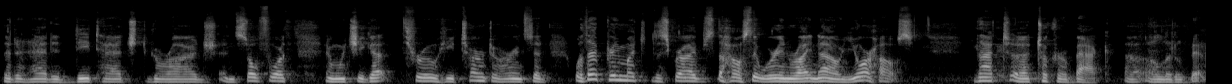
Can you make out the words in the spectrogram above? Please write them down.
that it had a detached garage, and so forth. And when she got through, he turned to her and said, Well, that pretty much describes the house that we're in right now, your house. That uh, took her back uh, a little bit.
